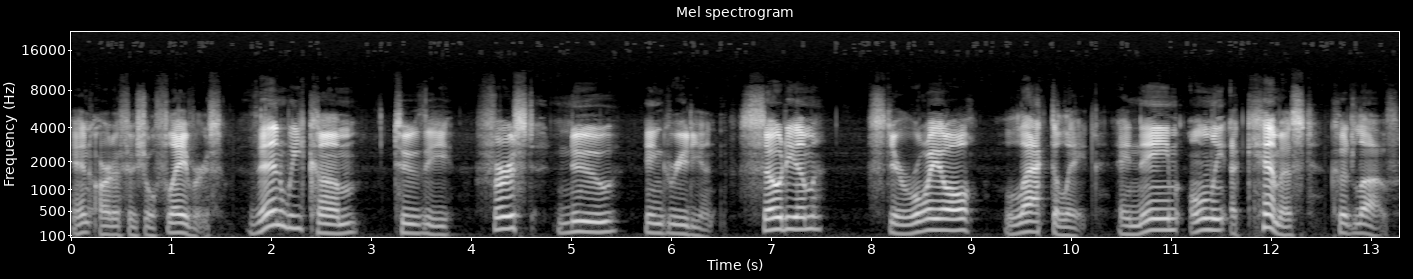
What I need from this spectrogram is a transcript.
and artificial flavors. Then we come to the first new ingredient sodium stearoyl lactylate, a name only a chemist could love.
